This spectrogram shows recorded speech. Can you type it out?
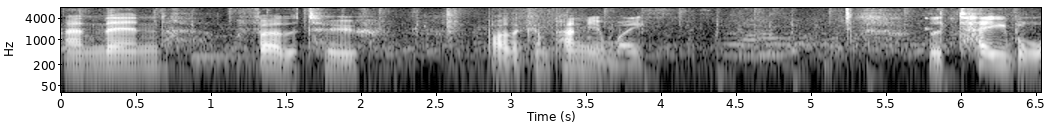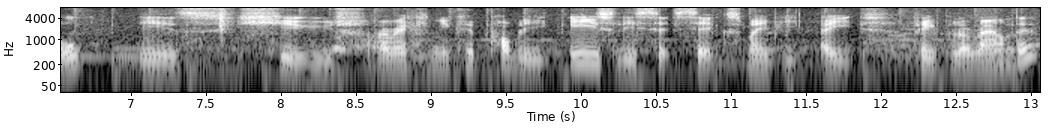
and then further two by the companionway. The table is huge. I reckon you could probably easily sit six, maybe eight people around it.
